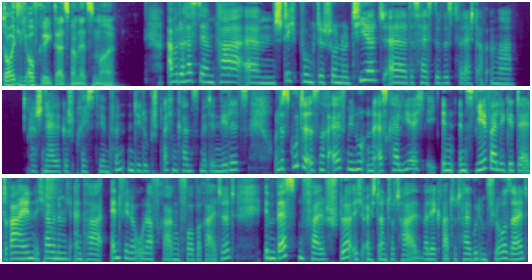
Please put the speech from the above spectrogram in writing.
deutlich aufgeregter als beim letzten Mal. Aber du hast ja ein paar ähm, Stichpunkte schon notiert. Äh, das heißt, du wirst vielleicht auch immer schnell Gesprächsthemen finden, die du besprechen kannst mit den Mädels. Und das Gute ist, nach elf Minuten eskaliere ich in, ins jeweilige Date rein. Ich habe nämlich ein paar Entweder-Oder-Fragen vorbereitet. Im besten Fall störe ich euch dann total, weil ihr gerade total gut im Flow seid.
